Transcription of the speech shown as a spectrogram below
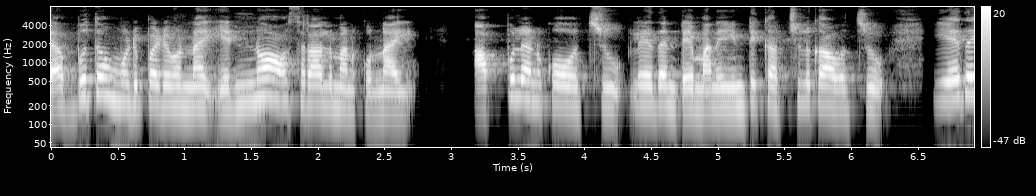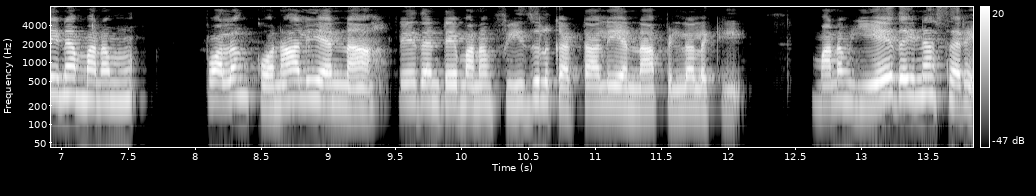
డబ్బుతో ముడిపడి ఉన్న ఎన్నో అవసరాలు మనకున్నాయి. అప్పులు అనుకోవచ్చు లేదంటే మన ఇంటి ఖర్చులు కావచ్చు. ఏదైనా మనం పొలం కొనాలి అన్నా లేదంటే మనం ఫీజులు కట్టాలి అన్నా పిల్లలకి మనం ఏదైనా సరే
